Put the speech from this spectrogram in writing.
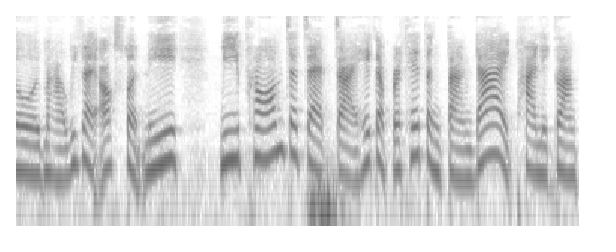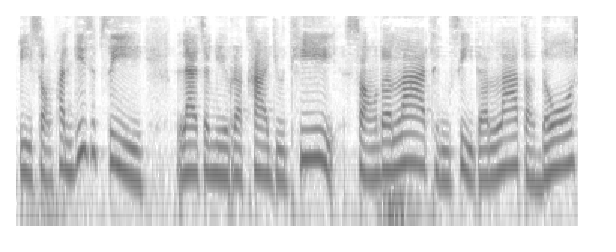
โดยมหาวิทยาลัยออกซฟอร์ดนี้ มีพร้อมจะแจกจ่ายให้กับประเทศต่างๆ ได้ภายในกลางปี 2024 และจะมีราคาอยู่ที่ 2 ดอลลาร์ถึง 4 ดอลลาร์ต่อโดส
